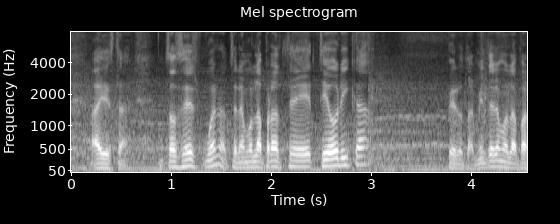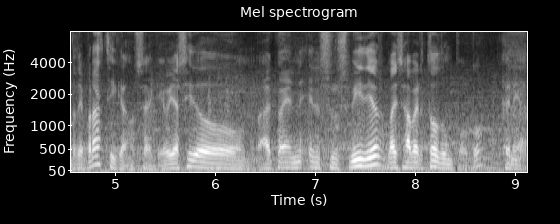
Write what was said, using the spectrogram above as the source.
Ahí está. Entonces, bueno, tenemos la parte teórica, pero también tenemos la parte práctica. O sea que hoy ha sido, en, en sus vídeos vais a ver todo un poco. Genial.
